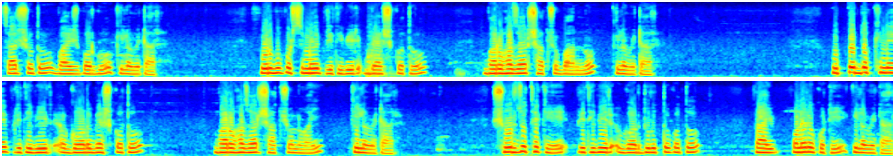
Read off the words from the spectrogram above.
চারশত বাইশ বর্গ কিলোমিটার। পূর্ব পশ্চিমে পৃথিবীর ব্যাস কত? বারো হাজার সাতশো বাহান্ন কিলোমিটার। উত্তর দক্ষিণে পৃথিবীর গড় ব্যাস কত? বারো হাজার সাতশো নয় কিলোমিটার। সূর্য থেকে পৃথিবীর গড় দূরত্ব কত? প্রায় পনেরো কোটি কিলোমিটার।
